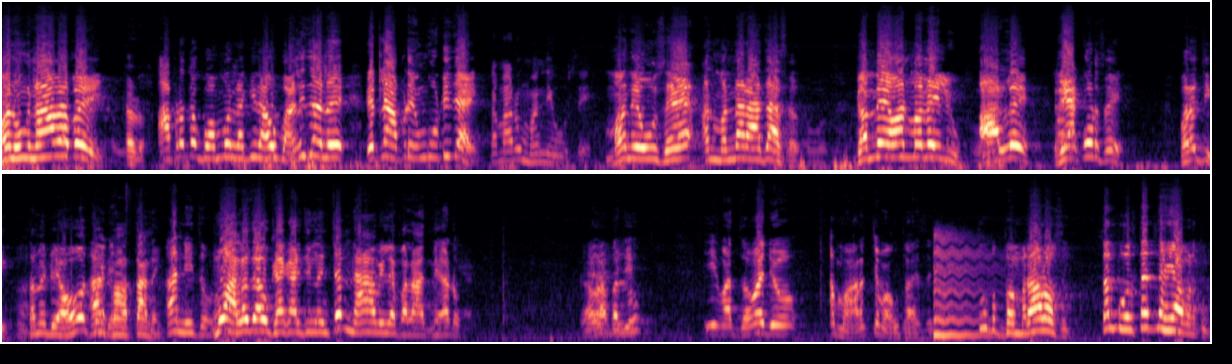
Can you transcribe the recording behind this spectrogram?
મન ઊંઘ ના આવે ભાઈ. આપડે તો ગોમમાં લગી આવું ભાળી જાય ને એટલે આપણે ઊંઘ ઉડી જાય. તમારું મન એવું છે. મન એવું છે અને મનના રાજા છે. ગમે એવાન મનાઈ લ્યું. હાલે રેકોર્ડ છે. ભરતજી તમે બે હો તો ખાતા નહીં. આ નહીં તો હું હાલ જ આવું ખેકારજી લઈને ચમ ના આવી લે ભલા આદમી હાડો. એ વાત જવા દો આ મારે જ ચમ આવું થાય છે? તું ભમરાળો છે. તને બોલતા જ નહીં આવડતું.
